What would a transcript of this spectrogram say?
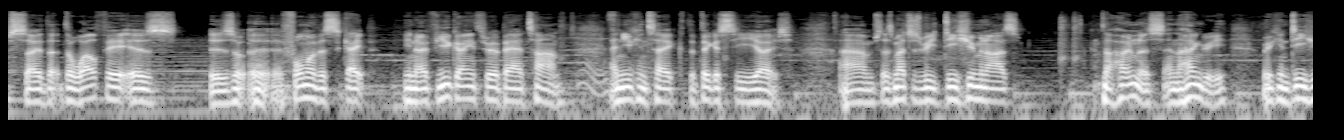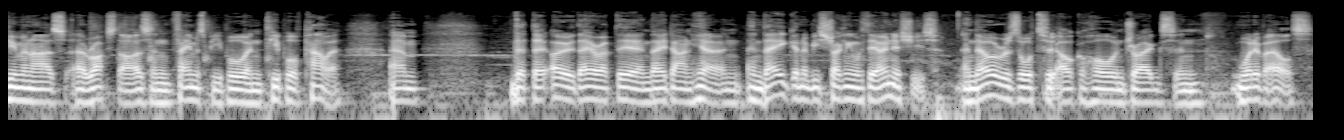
So the, the welfare is is a, a form of escape. You know, if you're going through a bad time, and you can take the biggest CEOs. Um, so as much as we dehumanize the homeless and the hungry, we can dehumanize uh, rock stars and famous people and people of power. Um, that they oh they are up there and they're down here and, and they're going to be struggling with their own issues and they'll resort to alcohol and drugs and whatever else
